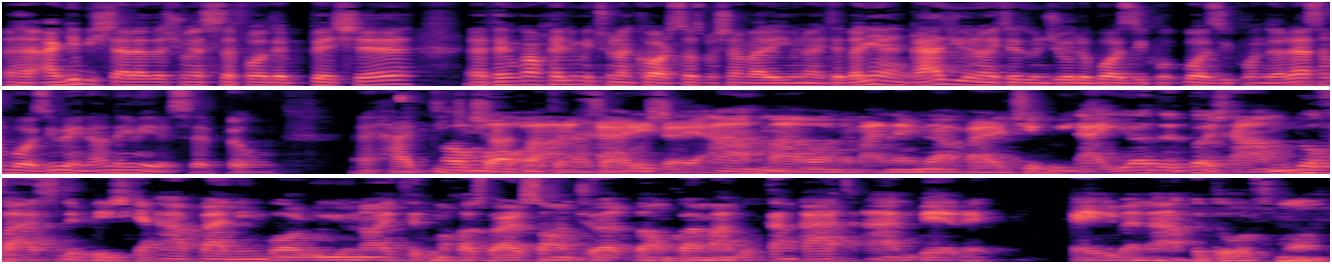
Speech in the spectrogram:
اگه بیشتر ازشون استفاده بشه فکر کنم خیلی می‌تونن کارساز باشن برای یونایتد ولی انقدر یونایتد اون جلو بازی بازیکن داره اصلا بازی به اینا نمی‌رسه به اون. حدی که شاید مد نظر باشه. احمقانه من نمی‌دونم برای چی. یادت باشه همون دو فصل پیش که اولین بار رو یونایتد می‌خواست برای سانچو اقدام کنه من گفتم قطعا بره. خیلی به نفع دورتموند.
